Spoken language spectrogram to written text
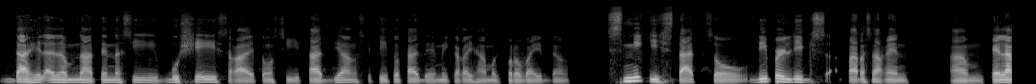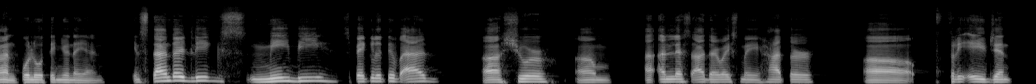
dahil alam natin na si Boucher saka itong si Tadyang, si Tito Tade may kakayahang mag-provide ng sneaky stat. So, deeper leagues para sa akin, um, kailangan pulutin nyo na yan. In standard leagues, maybe speculative ad, uh, sure, um, unless otherwise may hatter uh, free agent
